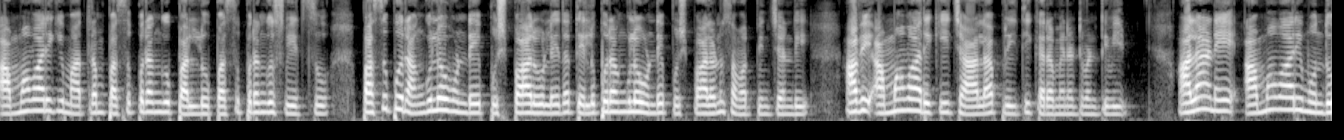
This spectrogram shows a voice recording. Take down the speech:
అమ్మవారికి మాత్రం పసుపు రంగు పళ్ళు పసుపు రంగు స్వీట్స్ పసుపు రంగులో ఉండే పుష్పాలు లేదా తెలుపు రంగులో ఉండే పుష్పాలను సమర్పించండి. అవి అమ్మవారికి చాలా ప్రీతికరమైనటువంటివి. అలానే అమ్మవారి ముందు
